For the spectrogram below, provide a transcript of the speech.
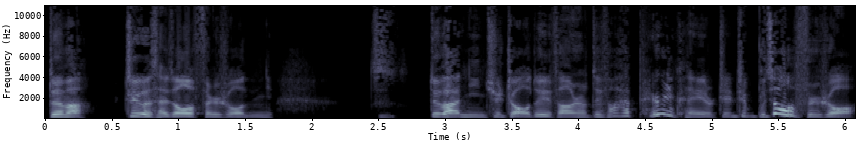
对吗？这个才叫做分手，你，对吧？你去找对方，让对方还陪着你看电影，这这不叫做分手，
